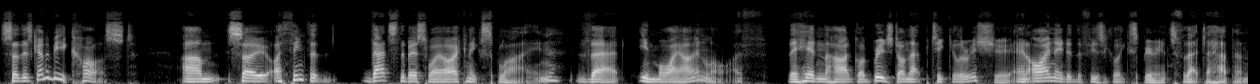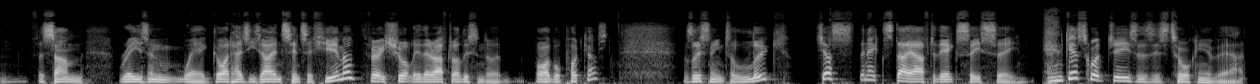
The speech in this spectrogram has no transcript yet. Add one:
So there's going to be a cost. Um, so I think that that's the best way I can explain that in my own life the head and the heart got bridged on that particular issue. And I needed the physical experience for that to happen. For some reason where God has his own sense of humour. Very shortly thereafter, I listened to a Bible podcast. I was listening to Luke just the next day after the XCC. And guess what Jesus is talking about?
